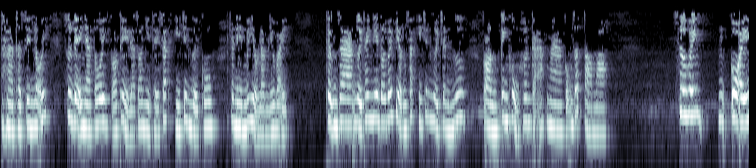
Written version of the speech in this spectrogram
À, thật xin lỗi, sư đệ nhà tôi có thể là do nhìn thấy sát khí trên người cô, cho nên mới hiểu lầm như vậy. Thực ra, người thanh niên đối với việc sát khí trên người Trần Ngư còn kinh khủng hơn cả ác ma cũng rất tò mò. Sư huynh, cô ấy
